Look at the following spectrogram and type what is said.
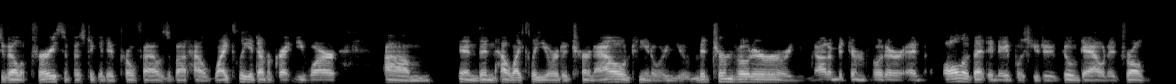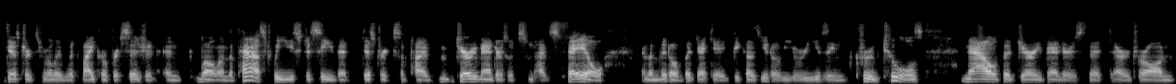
develop very sophisticated profiles about how likely a Democrat you are. Um, and then how likely you are to turn out, you know, are you a midterm voter or are you not a midterm voter? And all of that enables you to go down and draw districts really with micro precision. And well, in the past, we used to see that districts sometimes gerrymanders would sometimes fail in the middle of the decade because you know you were using crude tools. Now the gerrymanders that are drawn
